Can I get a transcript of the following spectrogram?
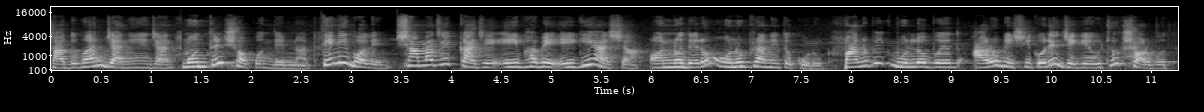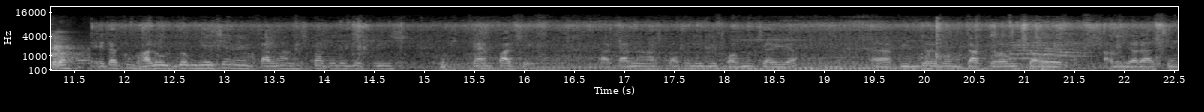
সাধুবাদ জানিয়ে যান মন্ত্রী স্বপন দেবনাথ। তিনি বলেন, সামাজিক কাজে এইভাবে এগিয়ে আসা অন্যদেরও অনুপ্রাণিত করুক। মানবিক মূল্যবোধ আরও বেশি করে জেগে উঠুক সর্বত্র। এটা খুব ভালো উদ্যোগ নিয়েছেন এই কালনা হাসপাতালে যে পুলিশ ক্যাম্প আছে। আর কালনা হাসপাতালে যে কর্মচারীরা বৃদ্ধ এবং ডাক্তারবাবু সহ আরও যারা আছেন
